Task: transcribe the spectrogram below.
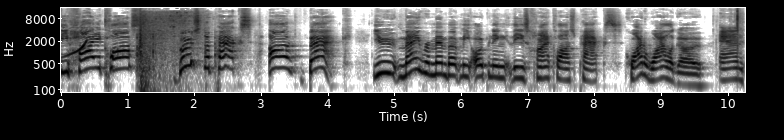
The high class booster packs are back! You may remember me opening these high class packs quite a while ago, and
